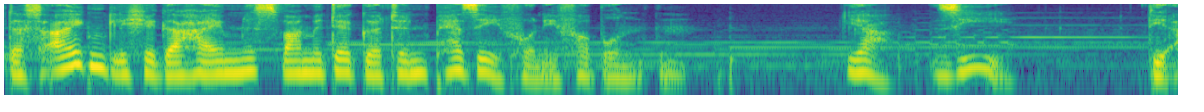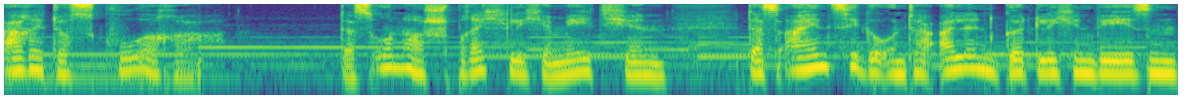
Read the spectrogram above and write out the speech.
Das eigentliche Geheimnis war mit der Göttin Persephone verbunden. Ja, sie, die Aretoskura, das unaussprechliche Mädchen, das einzige unter allen göttlichen Wesen,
